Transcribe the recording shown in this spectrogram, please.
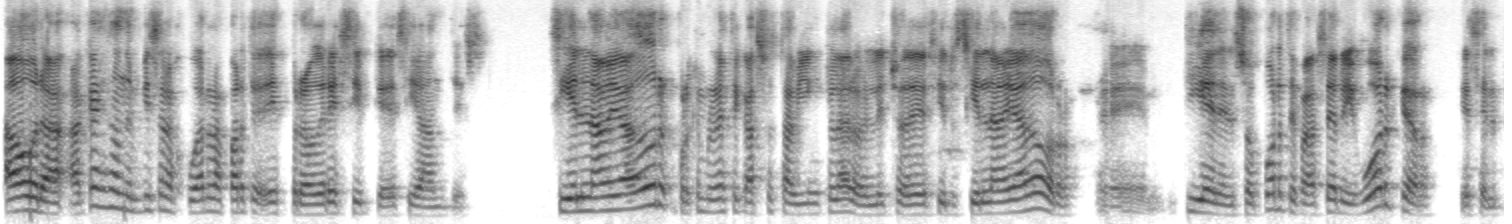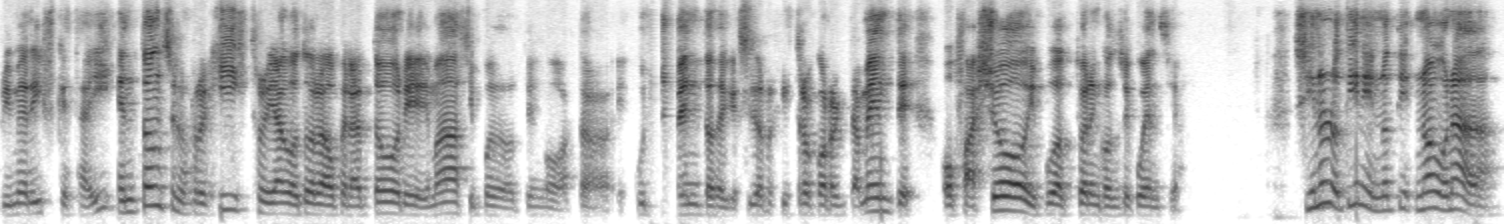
Ahora, acá es donde empiezan a jugar la parte de progressive que decía antes. Si el navegador, por ejemplo, en este caso está bien claro el hecho de decir, si el navegador eh, tiene el soporte para hacer if worker, que es el primer if que está ahí, entonces los registro y hago toda la operatoria y demás, y puedo, tengo hasta, escucho eventos de que si lo registró correctamente o falló y puedo actuar en consecuencia. Si no lo tiene, no, no hago nada.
